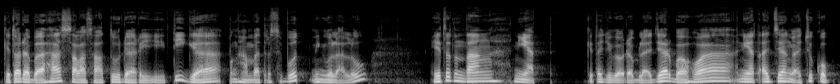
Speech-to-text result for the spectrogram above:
Kita udah bahas salah satu dari tiga penghambat tersebut minggu lalu, yaitu tentang niat. Kita juga udah belajar bahwa niat aja nggak cukup.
